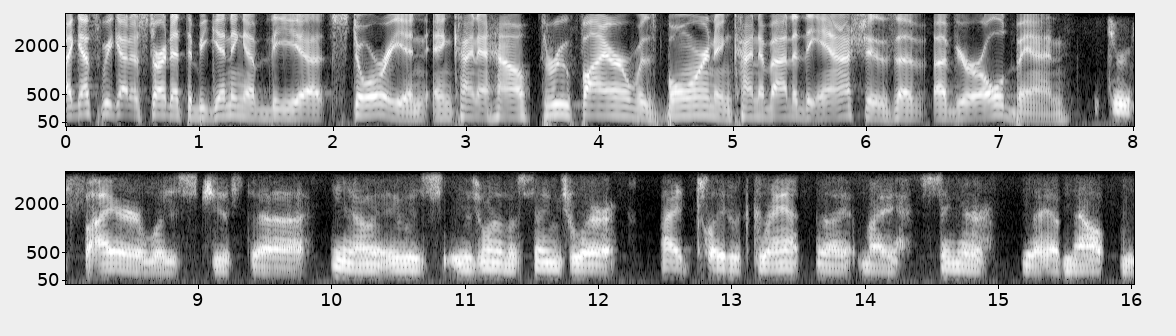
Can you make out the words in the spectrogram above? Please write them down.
I guess we got to start at the beginning of the uh, story and, and kind of how Through Fire was born and kind of out of the ashes of, of your old band. Through Fire was just, uh, you know, it was it was one of those things where I had played with Grant, uh, my singer that I have now for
